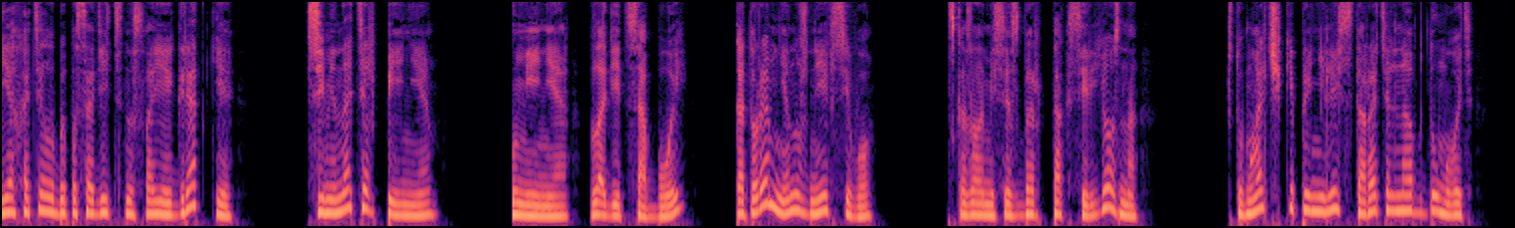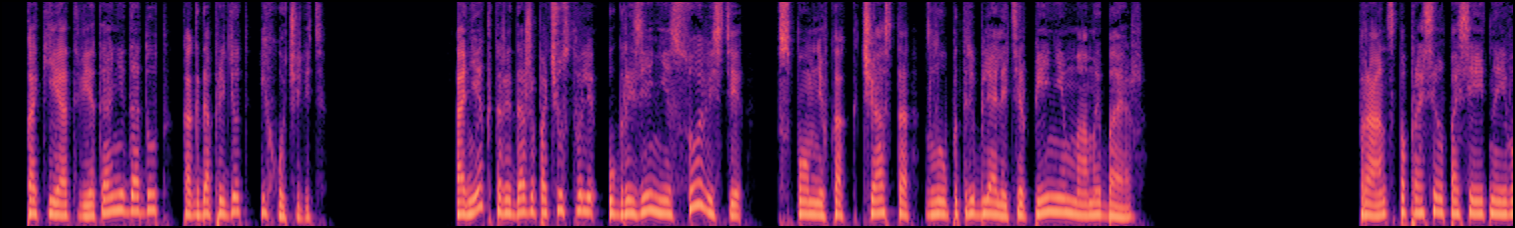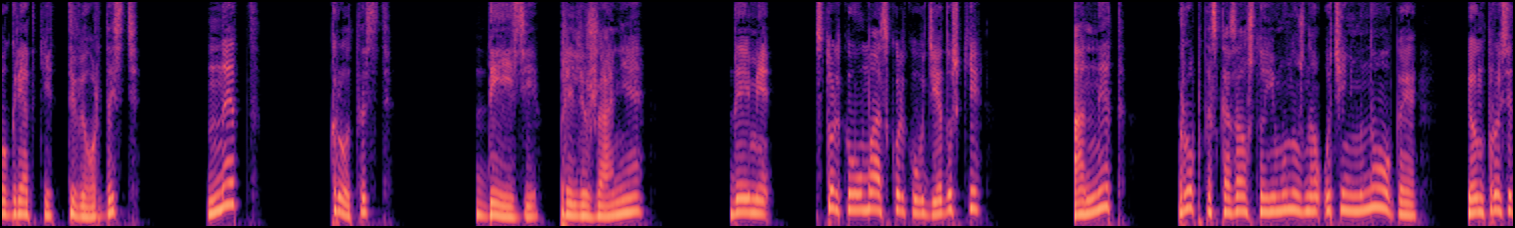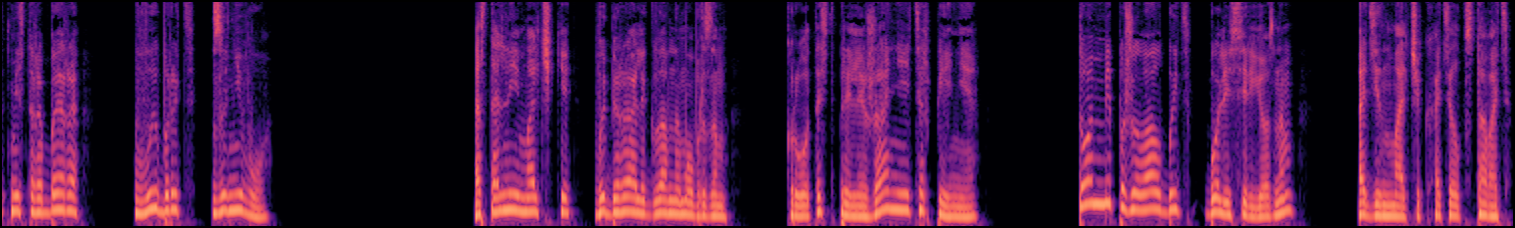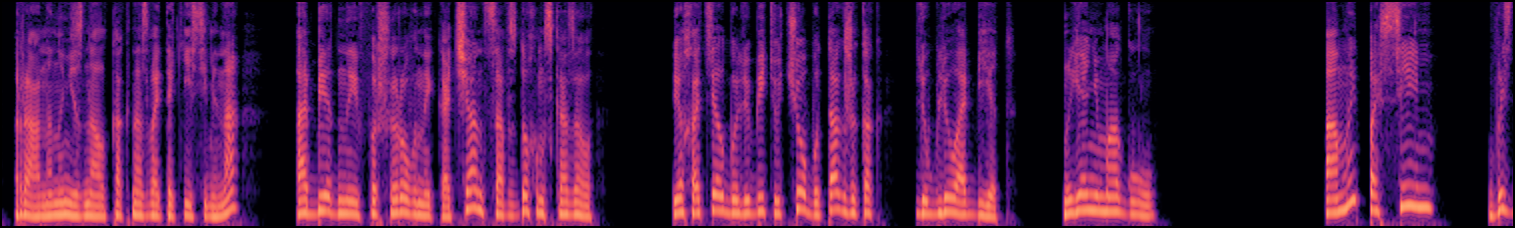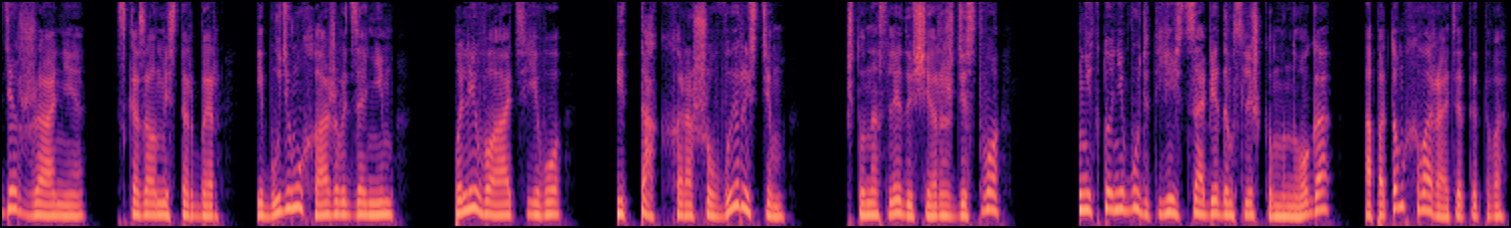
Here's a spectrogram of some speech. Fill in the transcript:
я хотела бы посадить на своей грядке семена терпения, умение владеть собой, которое мне нужнее всего», сказала миссис Берр так серьезно, что мальчики принялись старательно обдумывать, какие ответы они дадут, когда придет их очередь. А некоторые даже почувствовали угрызение совести, вспомнив, как часто злоупотребляли терпением мамы Байер. Франц попросил посеять на его грядке твердость, Нет — кротость, Дейзи — прилежание, Дэми — столько ума, сколько у дедушки, а Нет робко сказал, что ему нужно очень многое, и он просит мистера Бера выбрать за него. Остальные мальчики выбирали главным образом кротость, прилежание и терпение. Томми пожелал быть более серьезным, один мальчик хотел вставать рано, но не знал, как назвать такие семена, а бедный фаршированный качан со вздохом сказал, «Я хотел бы любить учебу так же, как люблю обед, но я не могу». «А мы посеем воздержание», — сказал мистер Берр, «и будем ухаживать за ним, поливать его, и так хорошо вырастим, что на следующее Рождество — Никто не будет есть за обедом слишком много, а потом хворать от этого.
